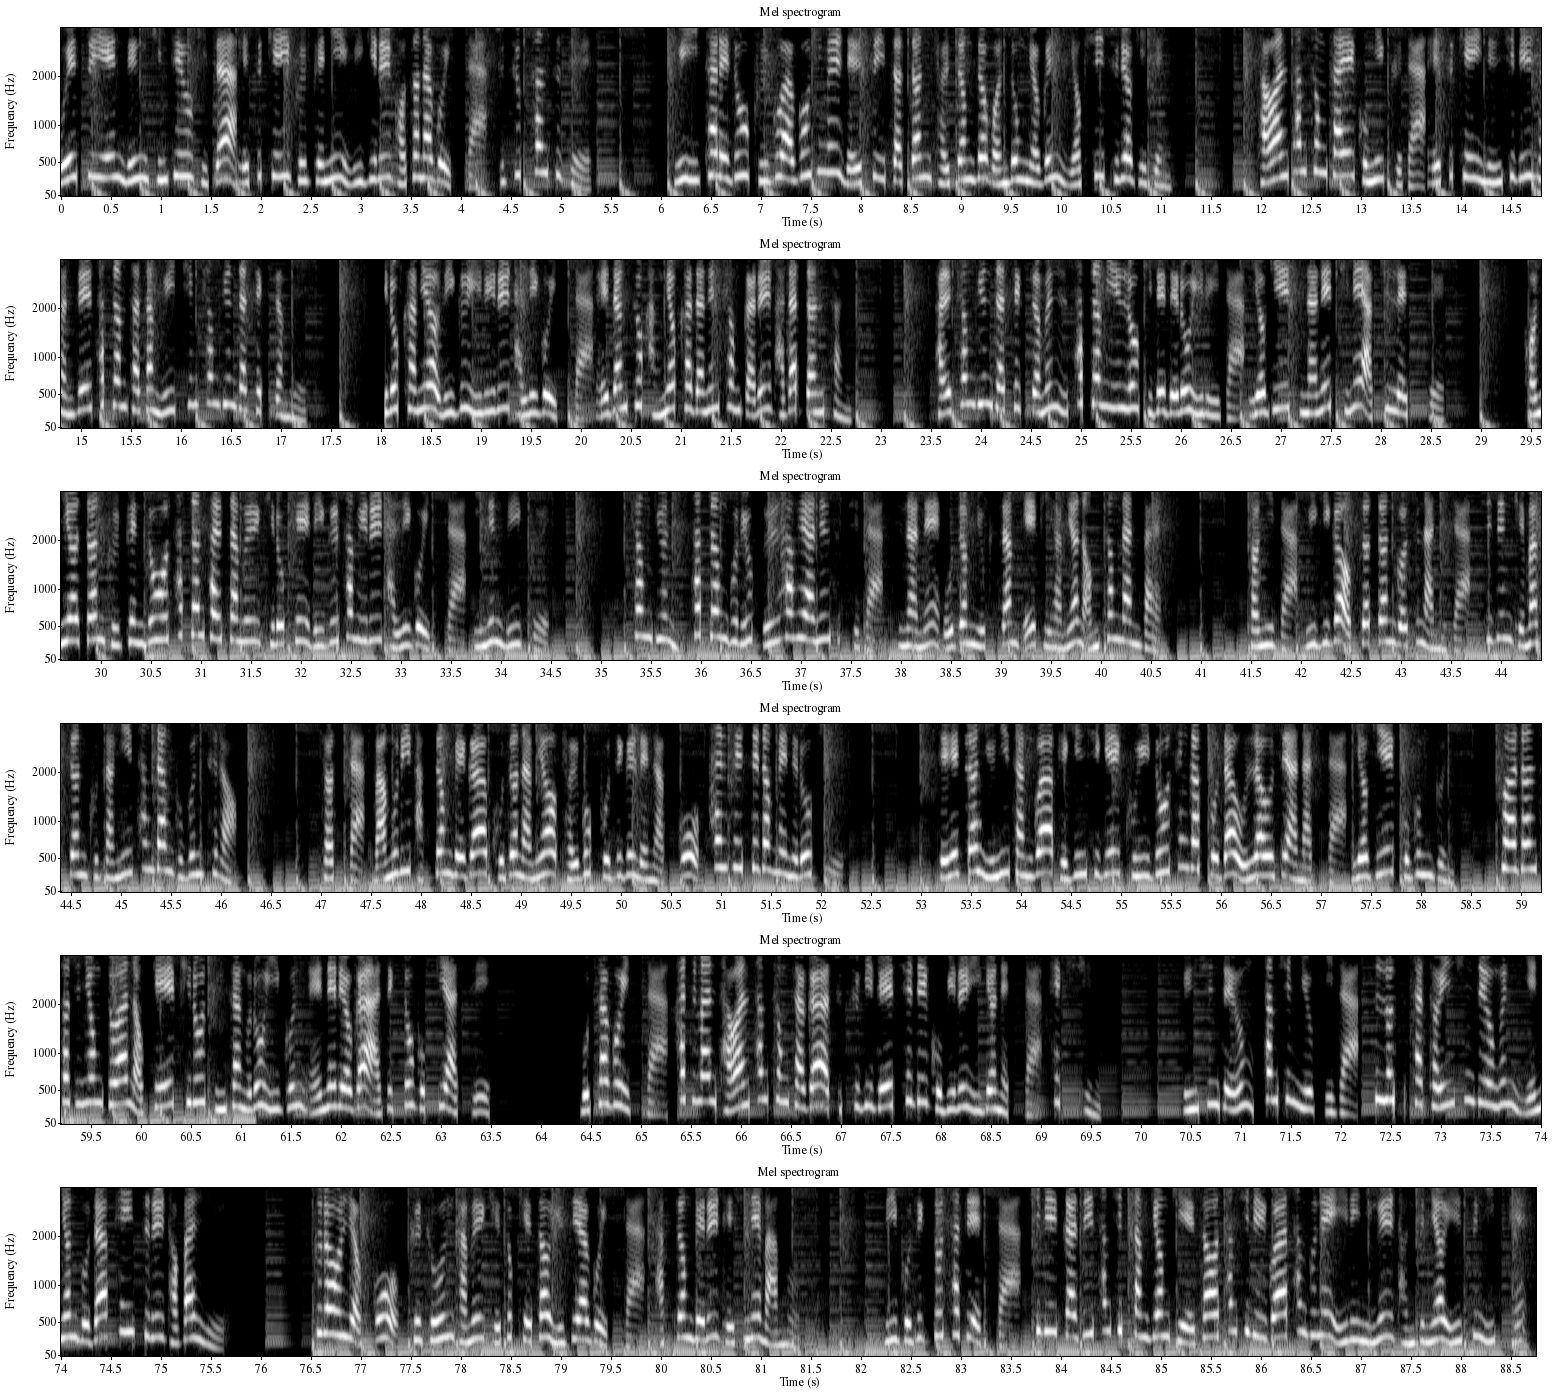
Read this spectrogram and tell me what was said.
OSEN 는 김태우 기자, SK 불펜이 위기를 벗어나고 있다. 주축 선수들. 위 이탈에도 불구하고 힘을 낼 수 있었던 결정적 원동력은 역시 주력이 등. 자완 삼총사의 공이 크다. SK는 11 현재 4.43위 팀 평균 자책점을 기록하며 리그 1위를 달리고 있다. 애당초 강력하다는 평가를 받았던 선. 발 평균 자책점은 4.21로 기대대로 1위다. 여기에 지난해 팀의 아킬레스. 건이었던 불펜도 4.83을 기록해 리그 3위를 달리고 있다. 이는 리그 평균 4.96을 하회하는 수치다. 지난해 5.63에 비하면 엄청난 발. 전이다. 위기가 없었던 것은 아니다. 시즌 개막 전 부상이 상당 부분 틀어. 졌다. 마무리 박정배가 고전하며 결국 보직을 내놨고 8회 셋업맨으로 기. 대했던 윤희상과 백인식의 구위도 생각보다 올라오지 않았다. 여기에 고군분. 투하던 서진용 또한 어깨의 피로 증상으로 2군 에내려가 아직도 복귀하지 못하고 있다. 하지만 자완 삼총사가 주축이 돼 최대 고비를 이겨냈다. 핵심. 은신재웅 36이다. 슬로 스타터인 신재웅은 예년보다 페이스를 더 빨리 끌어올렸고 그 좋은 감을 계속해서 유지하고 있다. 박정배를 대신해 마무. 리 보직도 차지했다. 10일까지 33경기에서 31과 3분의 1이닝을 던지며 1승 2패.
